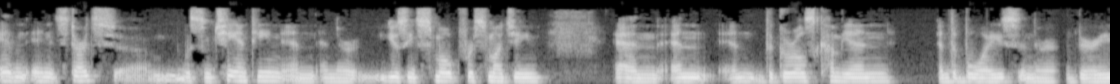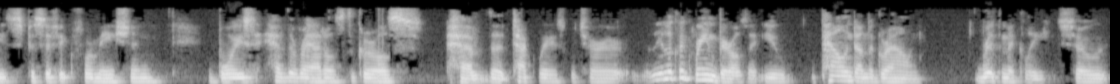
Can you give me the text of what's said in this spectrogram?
and, and it starts um, with some chanting and, and they're using smoke for smudging and and and the girls come in and the boys and they're in very specific formation. The boys have the rattles, the girls have the takwes, which are they look like rain barrels that you pound on the ground rhythmically. So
